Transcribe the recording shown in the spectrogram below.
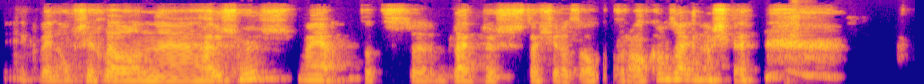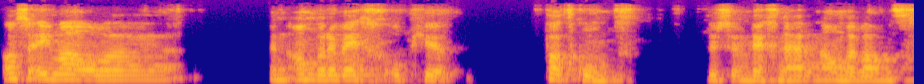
Ik ben op zich wel een uh, huismus. Maar ja, dat uh, blijkt dus dat je dat overal kan zijn. Als je als eenmaal een andere weg op je pad komt. Dus een weg naar een ander land.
